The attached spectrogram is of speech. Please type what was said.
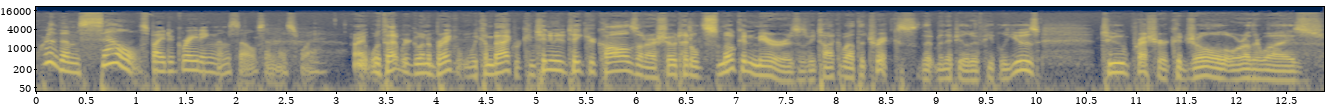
or themselves by degrading themselves in this way. All right, with that, we're going to break. When we come back, we're continuing to take your calls on our show titled Smoke and Mirrors as we talk about the tricks that manipulative people use to pressure, cajole, or otherwise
